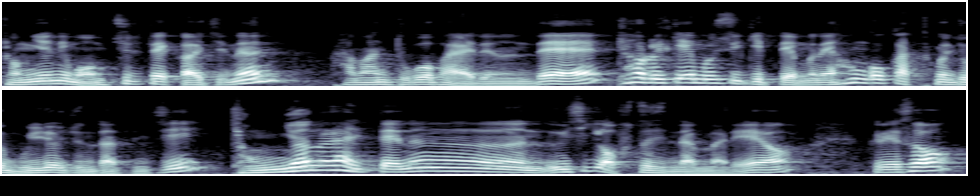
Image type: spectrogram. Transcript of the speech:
경련이 멈출 때까지는 가만두고 봐야 되는데 혀를 깨물 수 있기 때문에 헝겊 같은 걸 좀 물려준다든지 경련을 할 때는 의식이 없어진단 말이에요. 그래서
